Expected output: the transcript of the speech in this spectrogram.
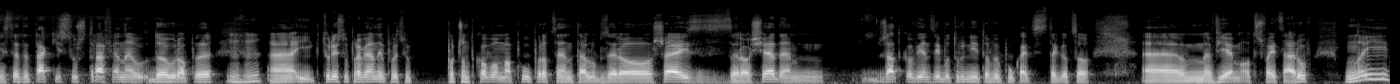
Niestety taki susz trafia na, do Europy Mhm. e, i który jest uprawiany powiedzmy początkowo ma 0,5% lub 0,6, 0,7, rzadko więcej, bo trudniej to wypłukać z tego, co em, wiem od Szwajcarów. No i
